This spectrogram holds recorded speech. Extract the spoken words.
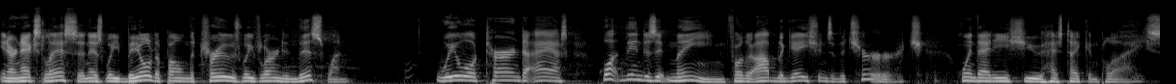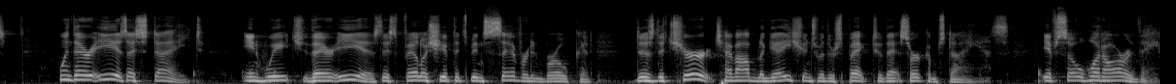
In our next lesson, as we build upon the truths we've learned in this one, we will turn to ask what then does it mean for the obligations of the church when that issue has taken place? When there is a state in which there is this fellowship that's been severed and broken, does the church have obligations with respect to that circumstance? If so, what are they?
